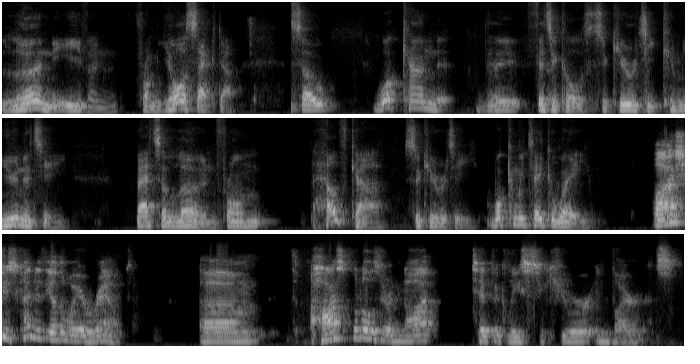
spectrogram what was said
learn even from your sector. So, what can the physical security community better learn from healthcare security? What can we take away? Well, actually, it's kind of the other way around. Um, hospitals are not typically secure environments.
